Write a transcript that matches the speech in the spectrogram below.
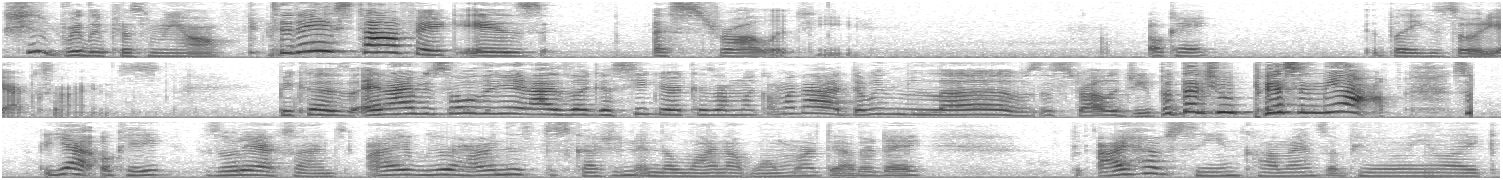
She's really pissing me off. Today's topic is astrology, okay. like zodiac signs. Because, and I was holding it as like a secret because I'm like, oh my god, Debbie loves astrology. But then she was pissing me off. So Yeah, okay. Zodiac signs. I we were having this discussion in the line at Walmart the other day. I have seen comments of people being like,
